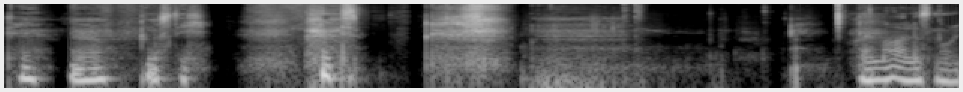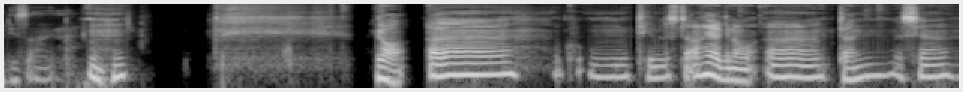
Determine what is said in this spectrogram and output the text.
Okay, ja, musste ich. Einmal alles neu designen. Mhm. Ja, äh, gucken, Themenliste. Ach ja, genau. Äh, dann ist ja,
